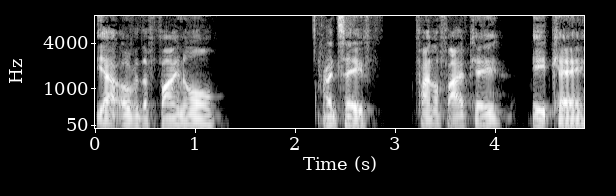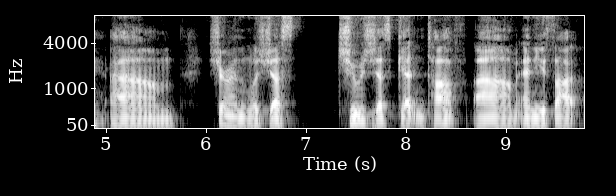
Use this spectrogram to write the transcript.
yeah, over the final, I'd say, final 5K, 8K, um, Chirine was just she was just getting tough. Um, and you thought,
